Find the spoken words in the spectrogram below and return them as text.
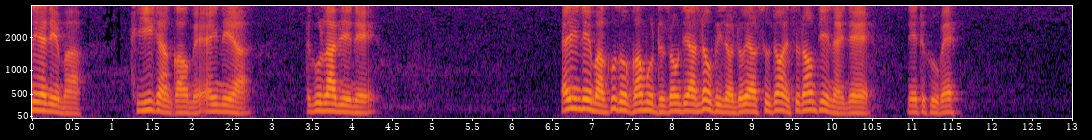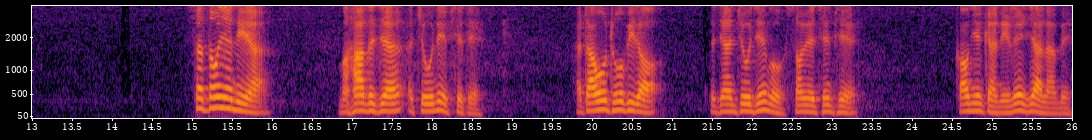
နေရက်နေ့မှာခရီးကံကောင်းမယ်။အဲ့ဒီနေ့ကတကူလာပြည့်နေ့အဲ့ဒီနေ့မှာကုသိုလ်ကောင်းမှုတစုံတရာလုပ်ပြီးတော့လိုရာဆူတောင်းရင်ဆူတောင်းပြည့်နိုင်တဲ့နေ့တစ်ခုပဲ။ 73ရက်နေ့ကမဟာတကြံအကျိုးနေ့ဖြစ်တယ်အတာဝထိုးပြီးတော့တကြံကြိုခြင်းကိုဆောင်ရွက်ခြင်းဖြင့်ကောင်းခြင်းကံတွေလည်းရလာမယ်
